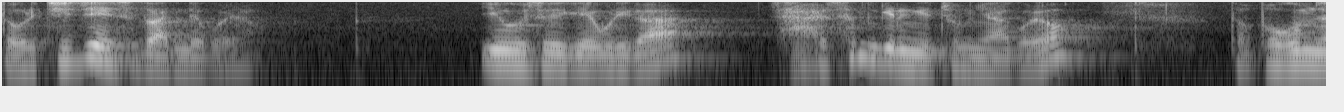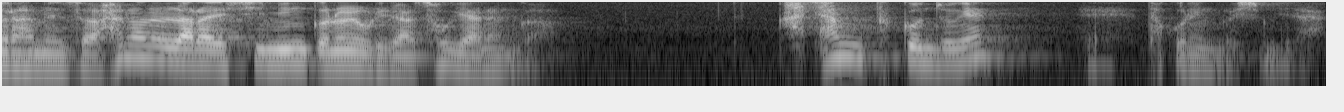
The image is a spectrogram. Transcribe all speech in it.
또 우리 지지해서도 안 되고요. 이웃에게 우리가 잘 섬기는 게 중요하고요. 또 복음 전 하면서 하늘나라의 시민권을 우리가 소개하는 것 가장 특권 중에 특권인 것입니다.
